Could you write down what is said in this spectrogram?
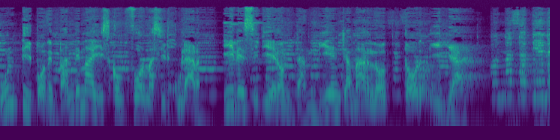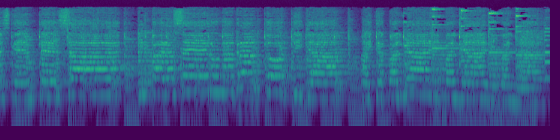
un tipo de pan de maíz con forma circular, y decidieron también llamarlo tortilla. con masa tienes que empezar. Y para hacer una gran tortilla hay que palmear y palmear y palmear.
